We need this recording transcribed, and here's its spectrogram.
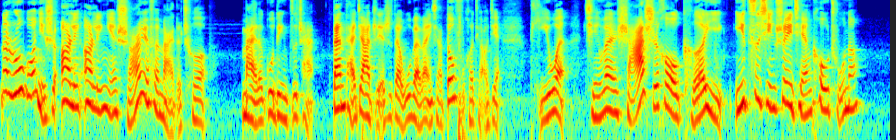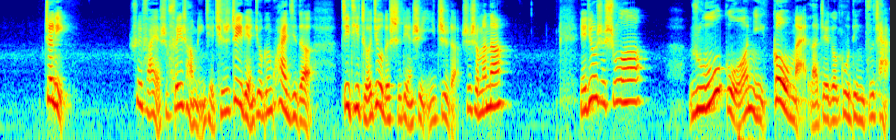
那如果你是二零二零年十二月份买的车，买的固定资产，单台价值也是在五百万以下，都符合条件。提问，请问啥时候可以一次性税前扣除呢？这里税法也是非常明确，其实这一点就跟会计的计提折旧的时点是一致的，是什么呢？也就是说，如果你购买了这个固定资产，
